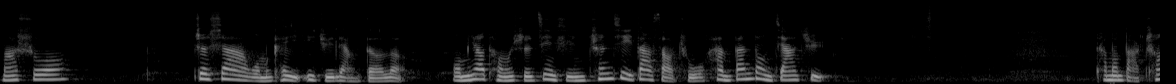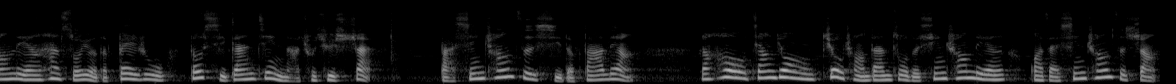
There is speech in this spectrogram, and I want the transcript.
妈说。这下我们可以一举两得了。我们要同时进行春季大扫除和搬动家具。他们把窗帘和所有的被褥都洗干净，拿出去晒，把新窗子洗得发亮，然后将用旧床单做的新窗帘挂在新窗子上。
